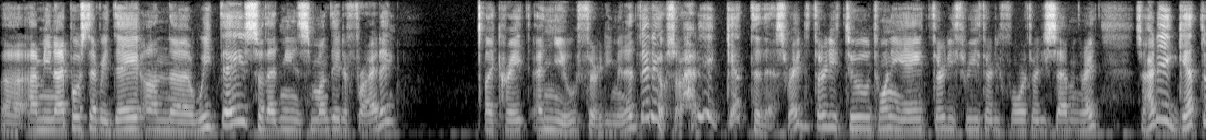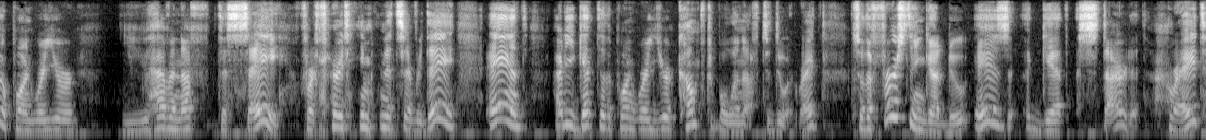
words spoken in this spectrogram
Uh, I mean I post every day on the weekdays so that means Monday to Friday I create a new 30 minute video. So how do you get to this right? 32 28 33 34 37 right? So how do you get to a point where you're you have enough to say for 30 minutes every day and how do you get to the point where you're comfortable enough to do it right? So the first thing you got to do is get started right?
